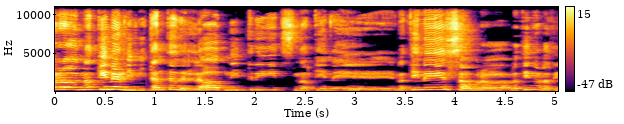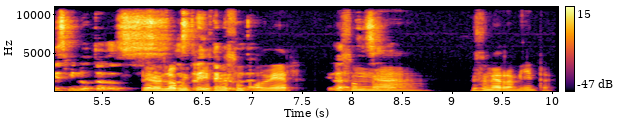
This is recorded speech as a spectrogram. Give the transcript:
bro, no tiene el limitante del Omnitrix, no tiene, no tiene eso, bro, no tiene los 10 minutos, los Pero el Omnitrix 30 no es un poder, es una, es una herramienta.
